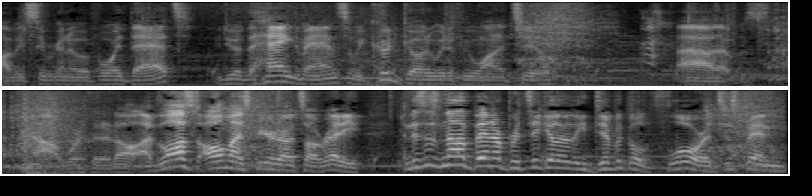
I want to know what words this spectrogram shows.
Obviously, we're going to avoid that. We do have the Hanged Man, so we could go to it if we wanted to. Oh, that was not worth it at all. I've lost all my spirit hearts already. And this has not been a particularly difficult floor. It's just been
